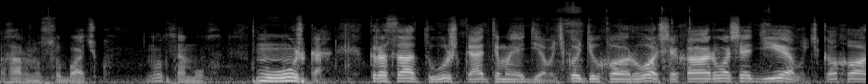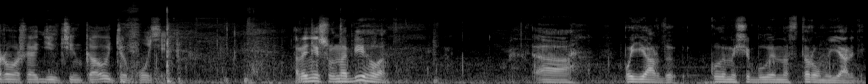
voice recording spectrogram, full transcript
гарну собачку. Ну, це муха. Мушка, красотушка, ти моя ой, ти хороша, хороша дівчинка, хороша дівчинка, ой, ти пусі. Раніше вона бігала а, по ярду, коли ми ще були на старому ярді.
